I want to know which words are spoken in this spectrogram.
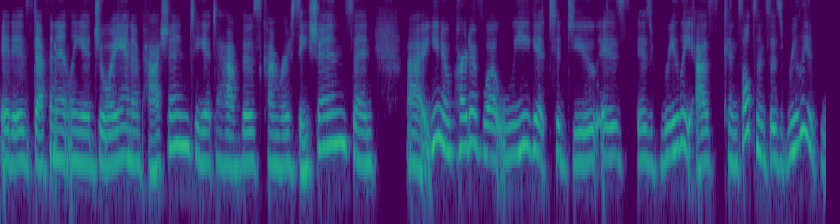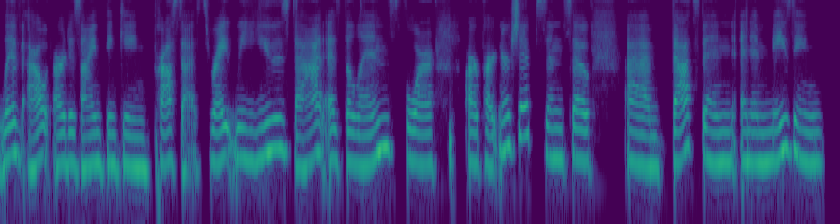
it is definitely a joy and a passion to get to have those conversations. And uh, you know part of what we get to do is is really as consultants is really live out our design thinking process right? We use that as the lens for our partnerships. And so um, that's been an amazing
